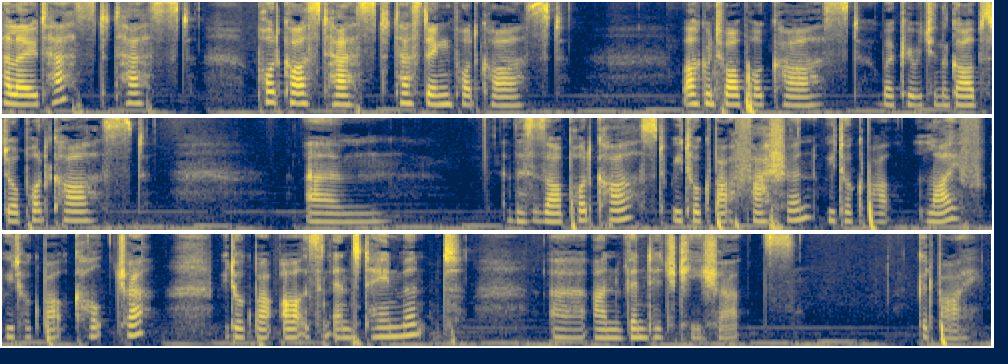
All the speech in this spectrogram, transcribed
Hello, test, test, podcast test, testing podcast. Welcome to our podcast. We're reaching the Garb Store podcast. Um, this is our podcast. We talk about fashion, we talk about life, we talk about culture, we talk about arts and entertainment, uh, and vintage t shirts. Goodbye.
